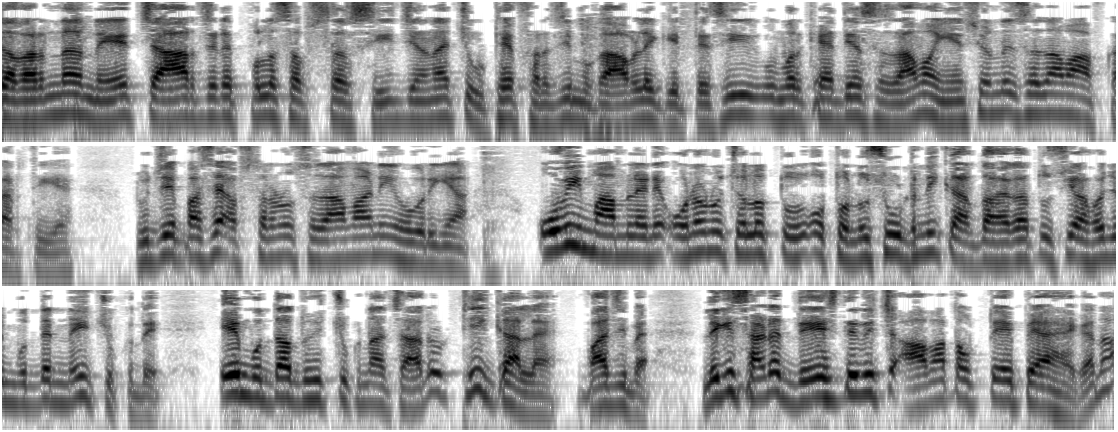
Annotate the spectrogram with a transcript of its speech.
ਗਵਰਨਰ ਨੇ ਚਾਰ ਜਿਹੜੇ ਪੁਲਿਸ ਅਫਸਰ ਸੀ ਜਿਨ੍ਹਾਂ ਨੇ ਝੂਠੇ ਫਰਜ਼ੀ ਮੁਕਾਬਲੇ ਕੀਤੇ ਸੀ ਉਮਰ ਕੈਦ ਦੀਆਂ ਸਜ਼ਾਵਾਂ ਹੋਈਆਂ ਸੀ ਉਹਨਾਂ ਦੀ ਸਜ਼ਾ ਮਾਫ ਕਰਤੀ ਹੈ। ਦੂਜੇ ਪਾਸੇ ਅਫਸਰਾਂ ਨੂੰ ਸਜ਼ਾਵਾਂ ਨਹੀਂ ਹੋ ਰਹੀਆਂ। ਉਹ ਵੀ ਮਾਮਲੇ ਨੇ ਉਹਨਾਂ ਨੂੰ ਚਲੋ ਉਹ ਤੁਹਾਨੂੰ ਸੂਟ ਨਹੀਂ ਕਰਦਾ ਹੋਏਗਾ ਤੁਸੀਂ ਇਹੋ ਜਿਹੇ ਮੁੱਦੇ ਨਹੀਂ ਚੁੱਕਦੇ। ਇਹ ਮੁੱਦਾ ਤੁਸੀਂ ਚੁੱਕਣਾ ਚਾਹ ਰਹੇ ਹੋ ਠੀਕ ਗੱਲ ਹੈ ਵਾਜਿਬ ਹੈ। ਲੇਕਿਨ ਸਾਡੇ ਦੇਸ਼ ਦੇ ਵਿੱਚ ਆਵਾ ਤਾਂ ਉੱਤੇ ਪਿਆ ਹੈਗਾ ਨਾ।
